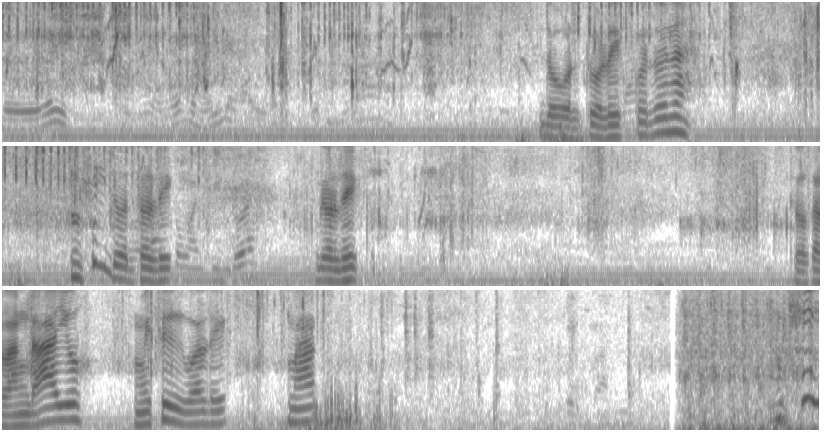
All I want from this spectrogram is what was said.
เดี๋ยวเราเล่นเลยอย่างนั้นแบบนี้เนี่ย โด นตัวเล็กมาด้วยนะโดนตัวเล็กตัวเล็กตัวกำลังได้อยู่ ไม่ถือว่าเล็กมาก เก็บก่อน ฮี่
